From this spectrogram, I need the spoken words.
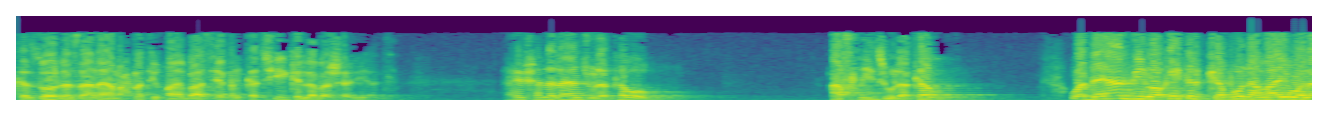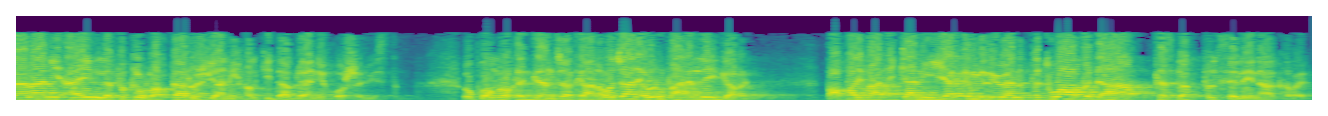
کە زۆر لە زانایان ڕحمەتی خوای باسیەکەن کە چی کرد لە بەشەریەت ئەویش لەلایەن جوولەکەەوە بوو ئەسلی جوولەکە بوو و دەیان بیرۆکەی تر کە بوو نەمای وەلانانی ئاین لە فکر و ڕفتار و ژیانی خەڵکی دابرانی خۆشەویستم وەکو ئەمڕۆکە گەنجەکانەوە جاری ئەوروپا هەر لی گەڕێ پاپای ڤاتیکانی یەک ملیۆن فتوا بدا کەس بە پلسێ لێ ناکڕێت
